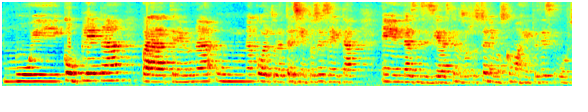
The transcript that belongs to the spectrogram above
muy completa para tener una, una cobertura 360 en las necesidades que nosotros tenemos como agentes de seguros.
